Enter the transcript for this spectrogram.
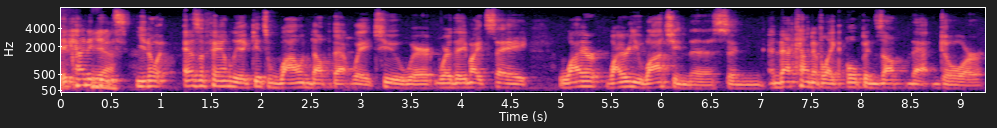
it kind of yeah. gets, you know, as a family, it gets wound up that way too, where where they might say, why are why are you watching this and and that kind of like opens up that door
